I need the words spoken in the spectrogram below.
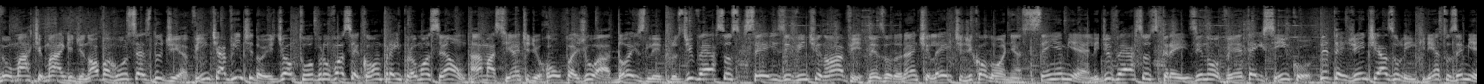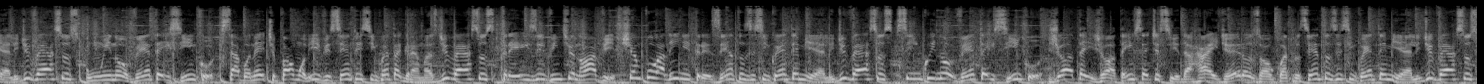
No Martimag de Nova Russas, do dia 20 a 22 de outubro, você compra em promoção. Amaciante de roupa Joá 2 litros diversos, 6,29. Desodorante leite de colônia 100 ml diversos, 3,95. Detergente Azulim 500 ml diversos, 1,95. Sabonete Palmolive 150 gramas diversos, 3,29. Shampoo Aline 350 ml diversos, 5,95. JJ Inseticida Raid Aerosol 450 ml diversos,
